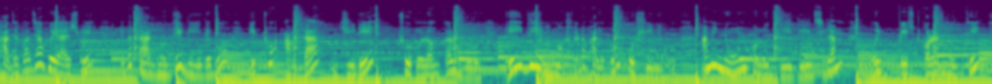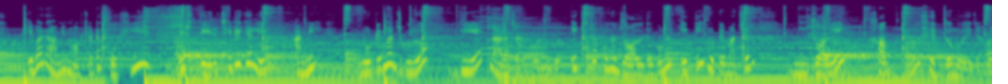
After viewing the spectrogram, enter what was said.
ভাজা ভাজা হয়ে আসবে, এবার তার মধ্যে দিয়ে দেব একটু আদা, জিরে শুকনো লঙ্কার গুঁড়ো। এই দিয়ে আমি মশলাটা ভালো করে কষিয়ে নেব। আমি নুন, হলুদ দিয়ে দিয়েছিলাম ওই পেস্ট করার মধ্যেই। এবার আমি মশলাটা কষিয়ে বেশ তেল ছেড়ে গেলে আমি লোটে মাছগুলো দিয়ে নাড়াচাড়া করে নেব। এক্সট্রা কোনো জল দেবো না, এতেই লোটে মাছের জলেই সবগুলো সেদ্ধ হয়ে যাবে।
